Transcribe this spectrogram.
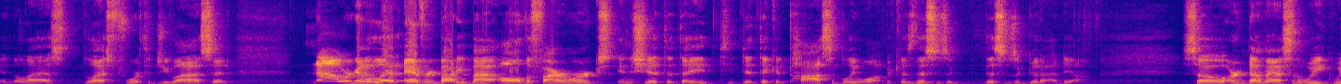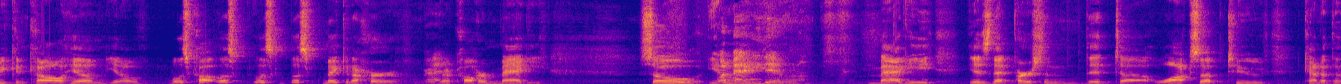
in the last last Fourth of July said, "No, we're going to let everybody buy all the fireworks and shit that they that they could possibly want because this is a this is a good idea." So our dumbass of the week, we can call him. You know, well, let's call let's let's let's make it a her. We're gonna call her Maggie. So you What know, Maggie do? Maggie is that person that uh, walks up to kind of the,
